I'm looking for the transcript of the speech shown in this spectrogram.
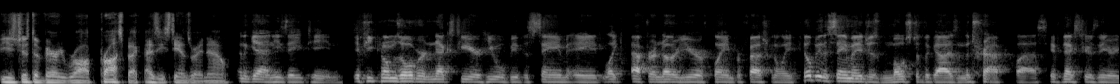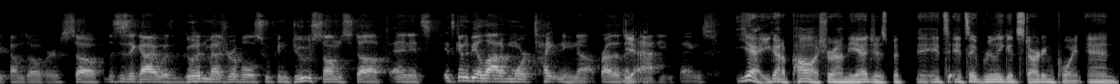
He's just a very raw prospect as he stands right now. And again, he's 18. If he comes over next year, he will be the same age. Like after another year of playing professionally, he'll be the same age as most of the guys in the draft class. If next year's the year he comes over, so this is a guy with good measurables who can do some stuff, and it's it's going to be a lot of more tightening up rather than yeah. adding things yeah, you got to polish around the edges, but it's it's a really good starting point. And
